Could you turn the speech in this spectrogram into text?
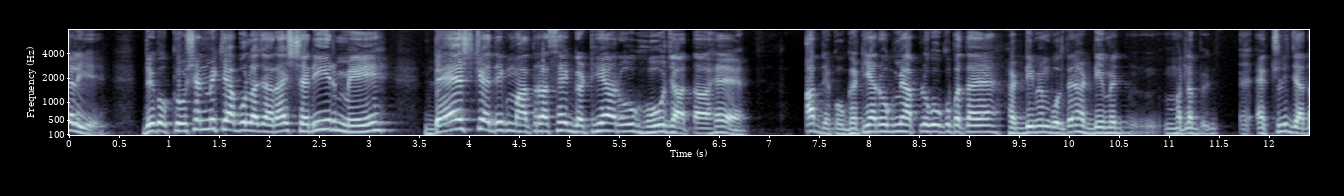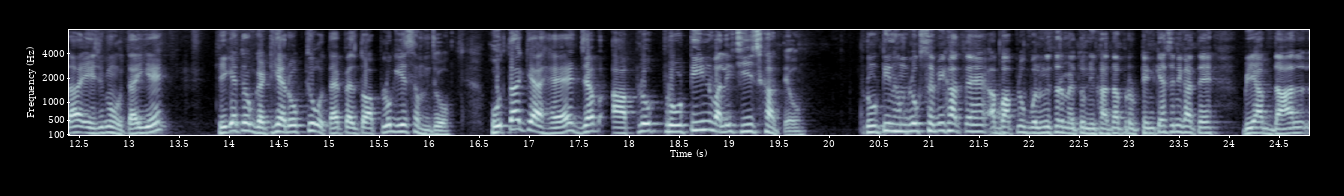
चलिए, देखो क्वेश्चन में क्या बोला जा रहा है? शरीर में डैश के अधिक मात्रा से गठिया रोग हो जाता है। अब देखो, गठिया रोग में आप लोगों को पता है, हड्डी में बोलते हैं, हड्डी में मतलब एक्चुअली ज़्यादा एज में होता है ये। ठीक है तो गठिया रोग क्यों होता है? पहले तो आप लोग ये समझो। होता क्या है, जब आप लोग प्रोटीन वाली चीज़ खाते हो। प्रोटीन हम लोग सभी खाते हैं। अब आप लोग बोलेंगे, सर, मैं तो नहीं खाता प्रोटीन कैसे नहीं खाते? भैया आप दाल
